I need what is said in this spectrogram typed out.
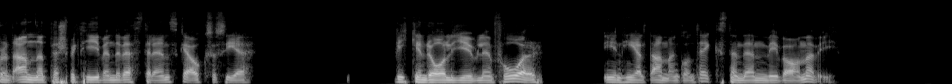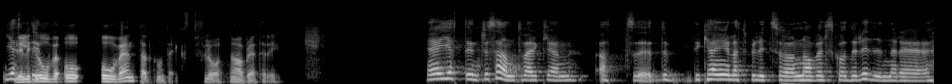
från ett annat perspektiv än det västerländska också se vilken roll julen får i en helt annan kontext än den vi är vana vid. Jätte... Det är lite ov oväntad kontext. Förlåt, nu avbröt jag dig. Det är jätteintressant verkligen. Att eh, det, det, kan ju lätt bli lite så navelskåderi när det,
